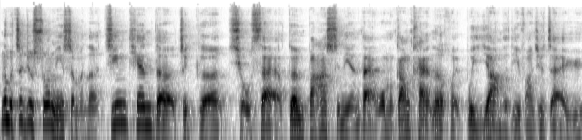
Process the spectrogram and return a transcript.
那么这就说明什么呢？今天的这个球赛啊，跟八十年代我们刚看那会不一样的地方就在于，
